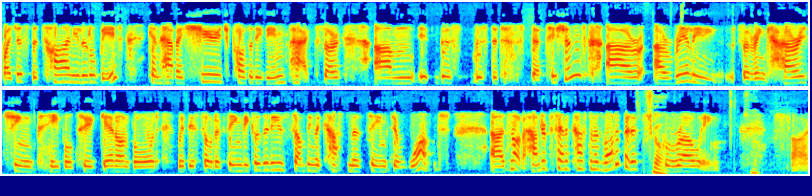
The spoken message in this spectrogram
by just a tiny little bit can have a huge positive impact. So um, it, the, the statisticians are, are really sort of encouraging people to get on board with this sort of thing because it is something that customers seem to want. Uh, it's not 100% of customers want it, but it's sure. growing. Sure. So.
